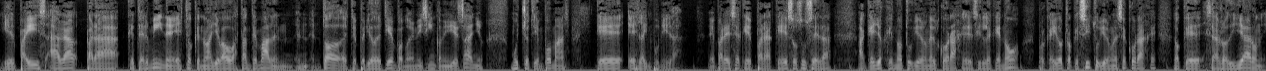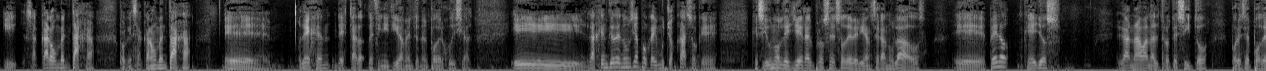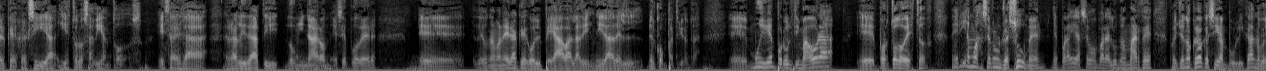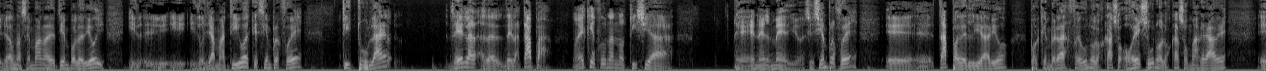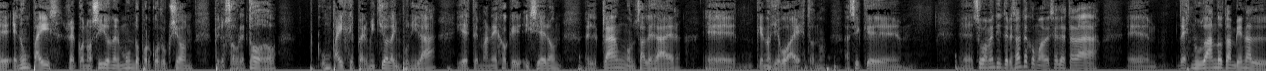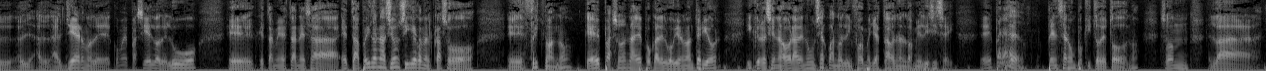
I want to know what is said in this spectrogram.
y el país haga para que termine esto que nos ha llevado bastante mal en, en, en todo este periodo de tiempo, no es ni cinco ni diez años, mucho tiempo más, que es la impunidad. Me parece que para que eso suceda, aquellos que no tuvieron el coraje de decirle que no, porque hay otros que sí tuvieron ese coraje, los que se arrodillaron y sacaron ventaja, porque sacaron ventaja, eh, dejen de estar definitivamente en el Poder Judicial. Y la gente denuncia porque hay muchos casos que, que si uno leyera el proceso deberían ser anulados, eh, pero que ellos ganaban al trotecito por ese poder que ejercía y esto lo sabían todos. Esa es la realidad y dominaron ese poder eh, de una manera que golpeaba la dignidad del, compatriota. Eh, muy bien por última hora. Eh, por todo esto, deberíamos hacer un resumen, de por ahí hacemos para el 1 de martes, pues yo no creo que sigan publicando, pues ya una semana de tiempo le dio y, y, lo llamativo es que siempre fue titular de la, de la tapa, no es que fue una noticia eh, en el medio. Si siempre fue eh, tapa del diario, porque en verdad fue uno de los casos, o es uno de los casos más graves en un país reconocido en el mundo por corrupción, pero sobre todo un país que permitió la impunidad y este manejo que hicieron el clan González Daer que nos llevó a esto, ¿no? Así que sumamente interesante como a veces le está eh, desnudando también al, al, yerno de Come Pacielo de Lugo, eh, que también está en esa etapa. Y la Nación sigue con el caso eh, Frickman, ¿no? que pasó en la época del gobierno anterior y que recién ahora denuncia cuando el informe ya estaba en el 2016. Eh, para pensar un poquito de todo, ¿no? Son la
